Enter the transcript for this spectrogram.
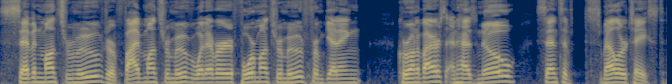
seven months removed or five months removed, whatever, four months removed from getting coronavirus and has no sense of smell or taste.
